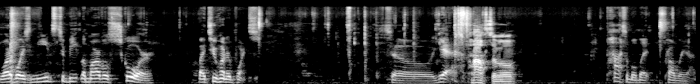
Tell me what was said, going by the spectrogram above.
Water Boys needs to beat Lamarvel's score by 200 points. So, yeah, Possible. Possible, but probably not.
